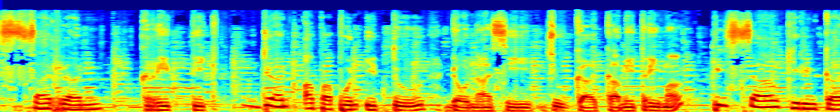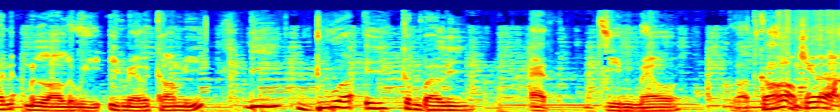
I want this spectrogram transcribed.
saran, kritik, dan apa pun itu, donasi juga kami terima. Bisa kirimkan melalui email kami di 2i kembali at gmail.com. Cheers.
